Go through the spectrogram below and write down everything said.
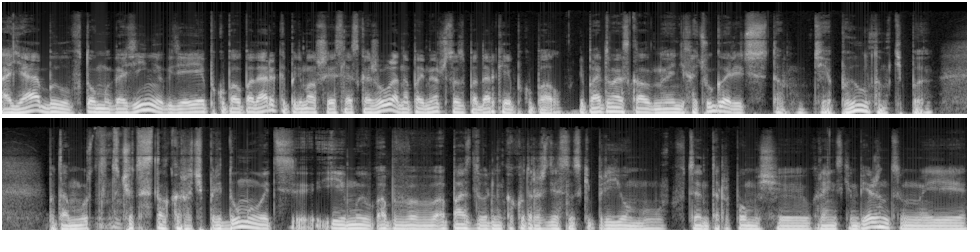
А я был в том магазине, где я ей покупал подарок и понимал, что если я скажу, она поймет, что за подарок я ей покупал. И поэтому я сказал, ну, я не хочу говорить, что там, где был, там, типа... Потому что что-то стал, короче, придумывать, и мы опаздывали на какой-то рождественский прием в Центр помощи украинским беженцам, и,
